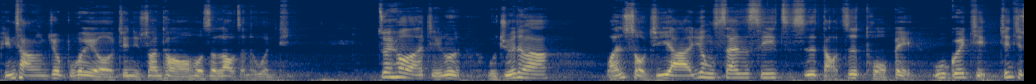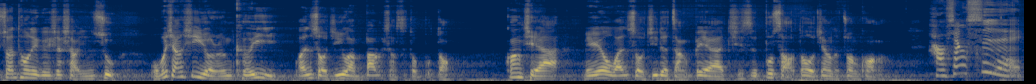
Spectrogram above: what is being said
平常就不会有肩颈酸痛或是落枕的问题。最后啊结论，我觉得啊。玩手机啊，用三 C 只是导致驼背、乌龟颈、肩颈酸痛的一个小小因素。我不相信有人可以玩手机玩八个小时都不动。况且啊，没有玩手机的长辈啊，其实不少都有这样的状况。好像是诶，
